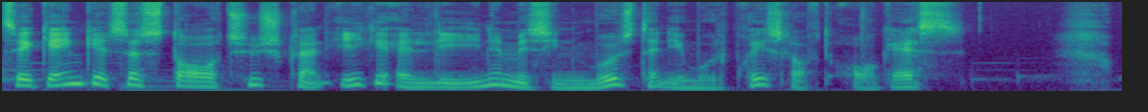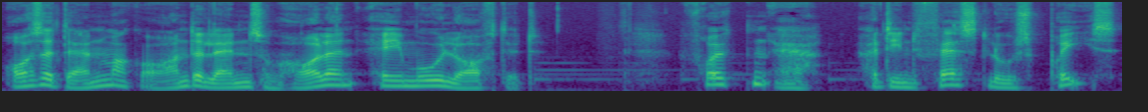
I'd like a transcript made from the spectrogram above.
Til gengæld så står Tyskland ikke alene med sin modstand imod prisloft over gas. Også Danmark og andre lande som Holland er imod loftet. Frygten er, at en fastlåst pris,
